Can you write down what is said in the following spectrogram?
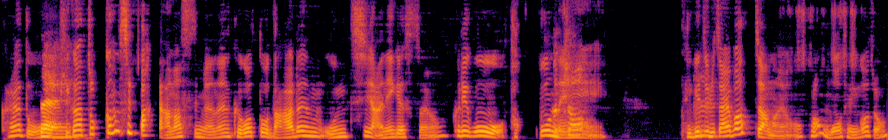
그래도 네. 비가 조금씩밖에 안 왔으면은 그것도 나름 운치 아니겠어요? 그리고 덕분에 그쵸? 대기줄이 음. 짧았잖아요. 그럼 뭐 된 거죠?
